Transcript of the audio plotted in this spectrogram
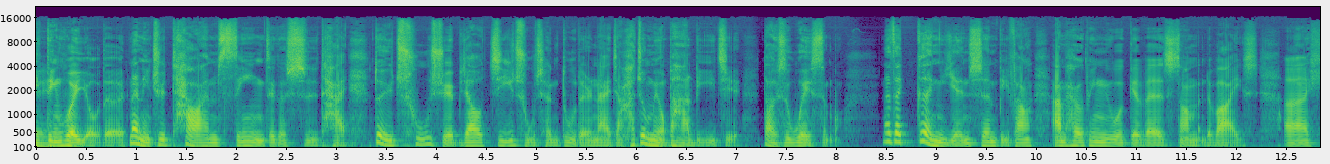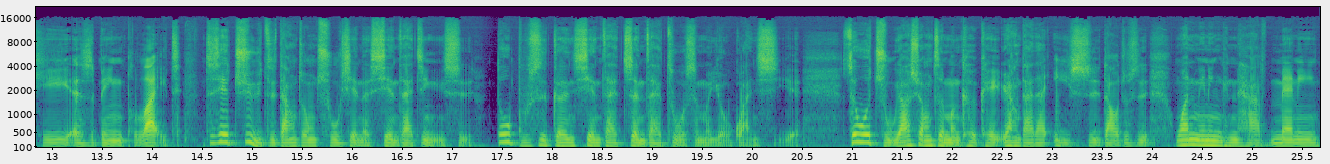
一定会有的。那你去套 I'm seeing 这个时态，对于初学比较基础程度的人来讲，他就没有办法理解到底是为什么。那在更延伸，比方 I'm hoping you will give us some advice。呃，He is being polite。这些句子当中出现的现在进行式，都不是跟现在正在做什么有关系耶。所以我主要希望这门课可以让大家意识到，就是 one meaning can have many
